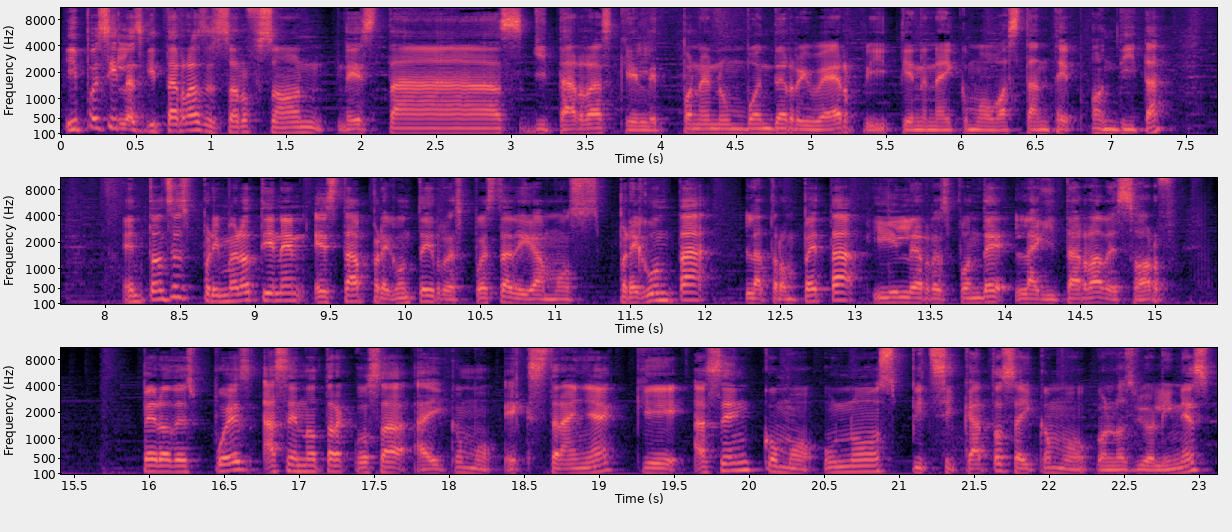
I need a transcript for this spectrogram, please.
Y pues sí, las guitarras de surf son estas guitarras que le ponen un buen de reverb y tienen ahí como bastante ondita. Entonces primero tienen esta pregunta y respuesta, digamos, pregunta la trompeta y le responde la guitarra de surf. Pero después hacen otra cosa ahí como extraña, que hacen como unos pizzicatos ahí como con los violines,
